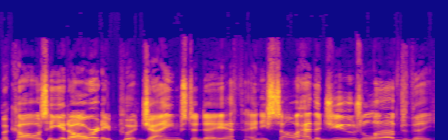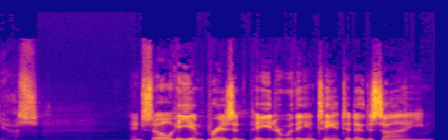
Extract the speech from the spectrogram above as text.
because he had already put James to death, and he saw how the Jews loved this. And so he imprisoned Peter with the intent to do the same.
